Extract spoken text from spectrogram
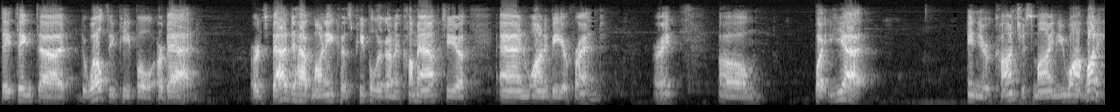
they think that the wealthy people are bad. Or it's bad to have money because people are going to come after you and want to be your friend. All right. Um, but yet, in your conscious mind, you want money.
